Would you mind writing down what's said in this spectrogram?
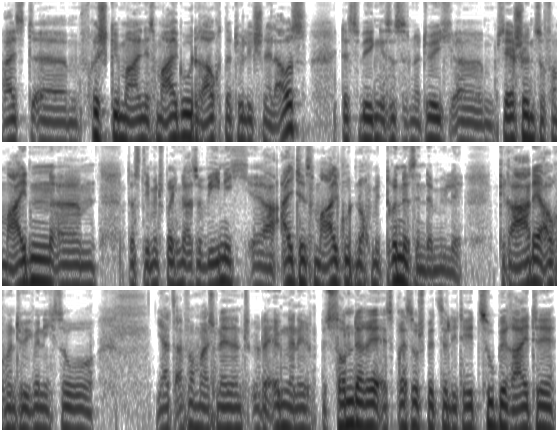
Heißt, ähm, frisch gemahlenes Mahlgut raucht natürlich schnell aus. Deswegen ist es natürlich ähm, sehr schön zu vermeiden, ähm, dass dementsprechend also wenig äh, altes Mahlgut noch mit drin ist in der Mühle. Gerade auch natürlich, wenn ich so jetzt einfach mal schnell oder irgendeine besondere Espresso-Spezialität zubereite,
